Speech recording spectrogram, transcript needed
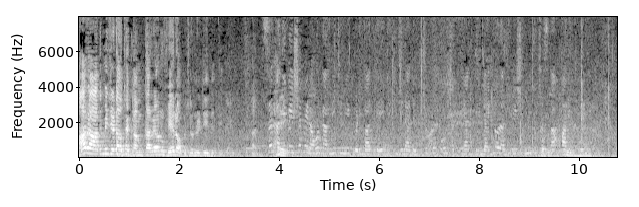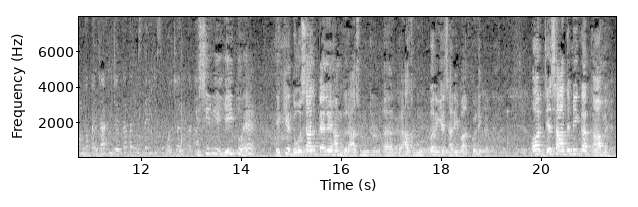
ਹਰ ਆਦਮੀ ਜਿਹੜਾ ਉੱਥੇ ਕੰਮ ਕਰ ਰਿਹਾ ਉਹਨੂੰ ਫੇਰ ਓਪਰਚੁਨਿਟੀ ਦਿੱਤੀ। सर अधिवेशन में राहुल गांधी जी ने एक बड़ी बात कही थी कि जिलाध्यक्षों को शक्तियाँ दी जाएगी और अधिवेशन में जो प्रस्ताव पारित हुए उनको पंजाब की जनता तक किस तरीके से पहुँचाने का इसीलिए यही तो है। देखिए दो साल पहले हम ग्रास रूट ग्रास रूट पर ये सारी बात को लेकर गए और जिस आदमी का काम है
